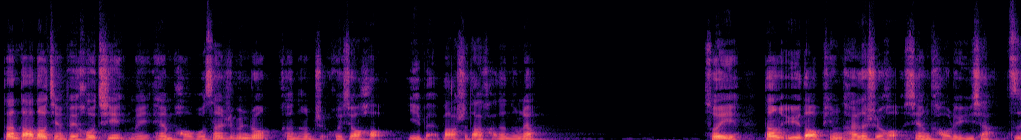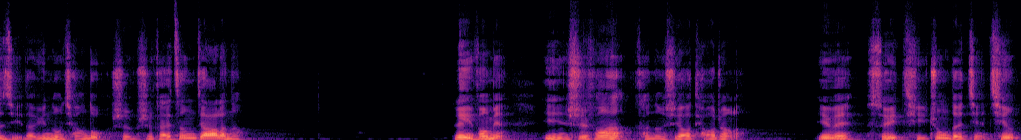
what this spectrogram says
但达到减肥后期，每天跑步三十分钟可能只会消耗一百八十大卡的能量。所以，当遇到平台的时候，先考虑一下自己的运动强度是不是该增加了呢？另一方面，饮食方案可能需要调整了，因为随体重的减轻，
